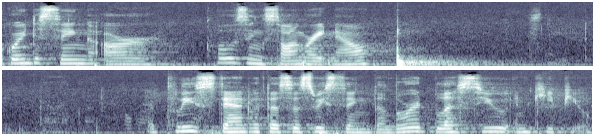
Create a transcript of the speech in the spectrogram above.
We're going to sing our closing song right now. And please stand with us as we sing, The Lord bless you and keep you.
